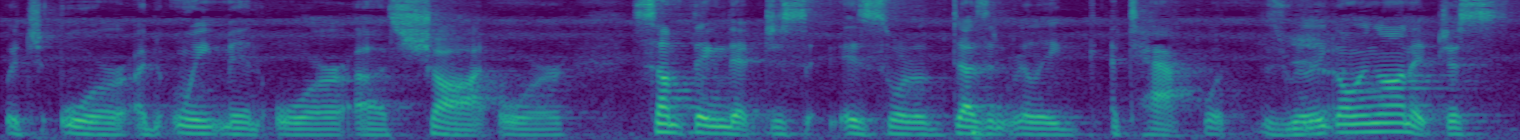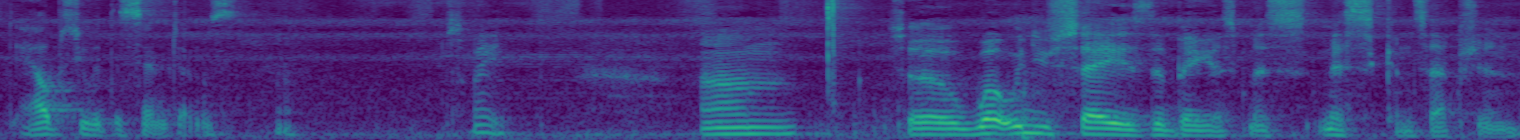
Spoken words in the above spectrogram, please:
which or an ointment or a shot or something that just is sort of doesn't really attack what is really Yeah. going on. It just helps you with the symptoms. Sweet. Um, so what would you say is the biggest mis- misconception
